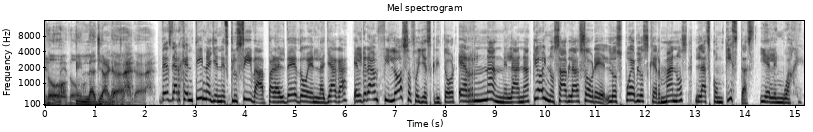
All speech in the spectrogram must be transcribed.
dedo en la llaga. Desde Argentina y en exclusiva para el dedo en la llaga, el gran filósofo y escritor Hernán Melana, que hoy nos habla sobre los pueblos germanos, las conquistas y el lenguaje.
